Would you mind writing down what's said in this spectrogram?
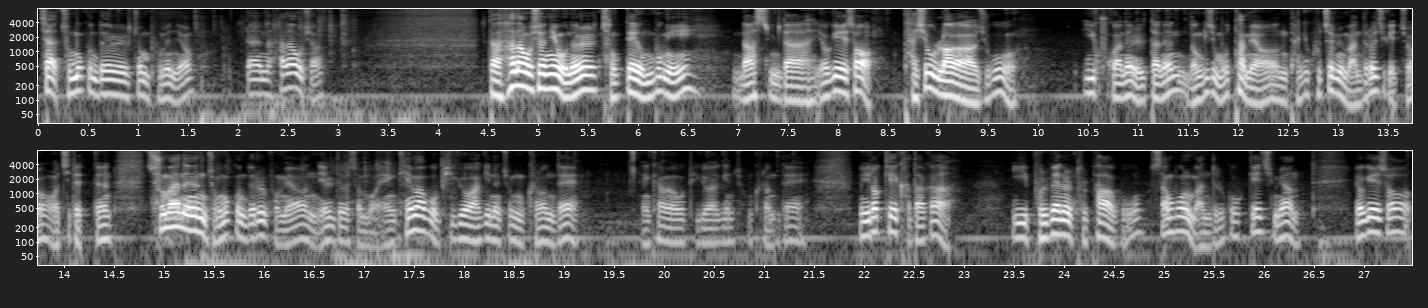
자 종목군들 좀 보면요. 일단 하나오션 일단 하나오션이 오늘 장대 음봉이 나왔습니다. 여기에서 다시 올라가가지고 이 구간을 일단은 넘기지 못하면 단기 고점이 만들어지겠죠. 어찌됐든 수많은 종목군들을 보면 예를 들어서 뭐 엔캠하고 비교하기는 좀 그런데 엔캠하고 비교하기는 좀 그런데 뭐 이렇게 가다가 이 볼벤을 돌파하고 쌍봉을 만들고 깨지면 여기에서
